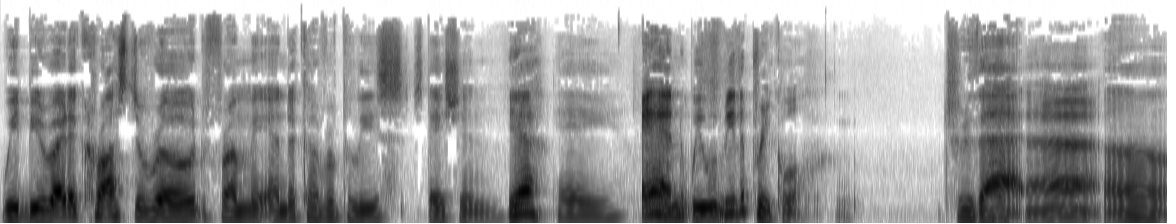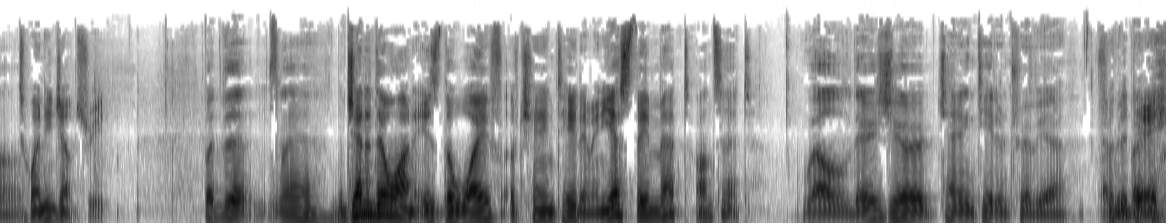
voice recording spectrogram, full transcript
we'd be right across the road from the undercover police station. Yeah. Hey, And we would be the prequel. True that. Ah. oh, 20 Jump Street. but the eh, Jenna Dewan is the wife of Channing Tatum. And yes, they met on set well, there's your Channing Tatum trivia for everybody. the day.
